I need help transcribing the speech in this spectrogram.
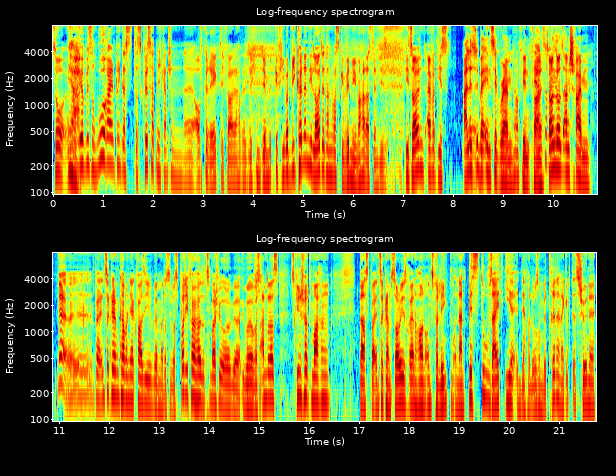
So, Ja. wir ein bisschen Ruhe reinbringen. Das, das Quiz hat mich ganz schön äh, aufgeregt. Ich war, habe natürlich mit dir mitgefiebert. Wie können denn die Leute dann was gewinnen? Wie machen das denn? Die, die sollen einfach dieses Alles über Instagram auf jeden Fall. zum Sollen sie uns anschreiben? Ja, äh, bei Instagram kann man ja quasi, wenn man das über Spotify hört zum Beispiel oder über, über was anderes, Screenshot machen, das bei Instagram Stories reinhauen, uns verlinken und dann bist du, seid ihr in der Verlosung mit drin. Und da gibt es schöne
